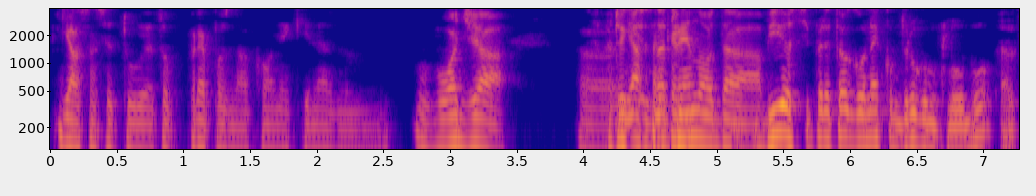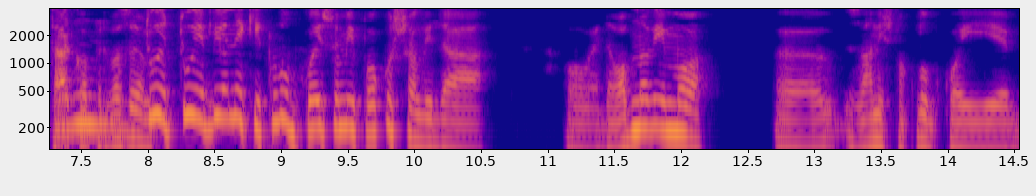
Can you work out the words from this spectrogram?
ja sam se tu eto, prepoznao kao neki, ne znam, vođa, A čekaj, ja sam znači, krenuo da... Bio si pre toga u nekom drugom klubu, je li tako? Pa, Pretpostavljam. tu, je, tu je bio neki klub koji su mi pokušali da, ovaj, da obnovimo, e, zvanično klub koji je,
